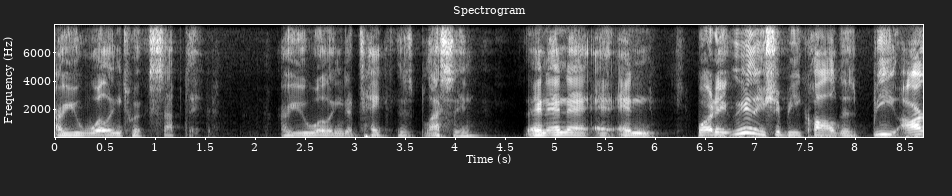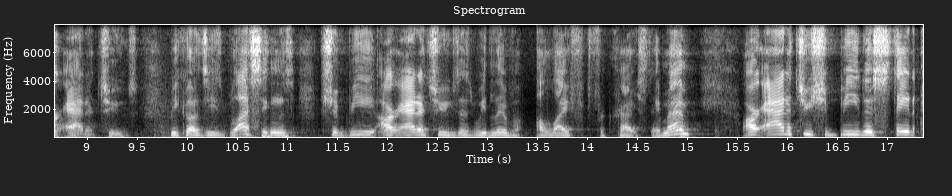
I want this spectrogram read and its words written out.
Are you willing to accept it? Are you willing to take this blessing? And and and what it really should be called is be our attitudes, because these blessings should be our attitudes as we live a life for Christ. Amen. Our attitude should be this state of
